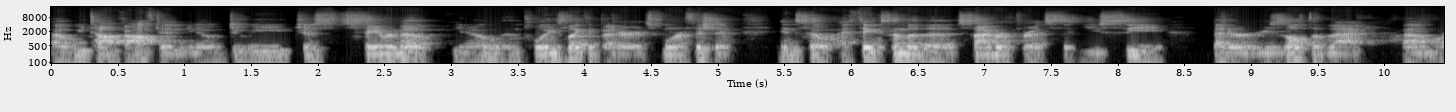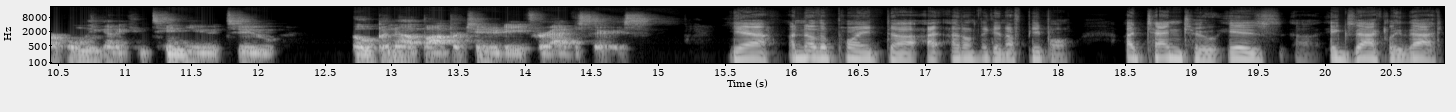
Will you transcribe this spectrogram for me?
uh, we talk often. You know, do we just stay remote? You know, employees like it better. It's more efficient. And so I think some of the cyber threats that you see that are a result of that um, are only going to continue to open up opportunity for adversaries. Yeah, another point uh, I, I, don't think enough people attend to is uh, exactly that.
